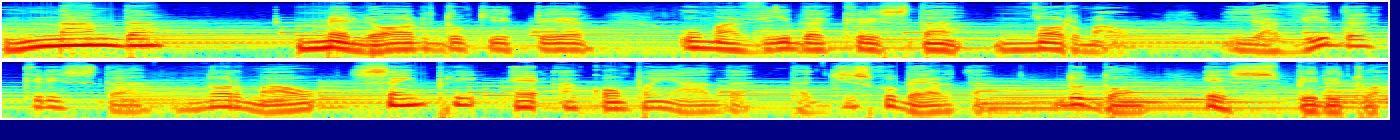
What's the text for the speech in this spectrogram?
nada melhor do que ter uma vida cristã normal. E a vida cristã normal sempre é acompanhada da descoberta do dom espiritual.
